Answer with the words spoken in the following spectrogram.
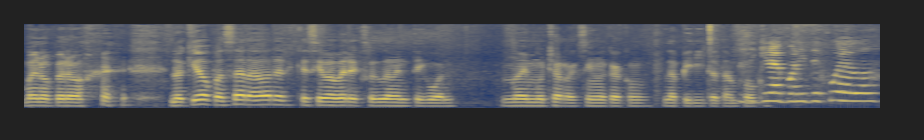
Bueno, pero lo que iba a pasar ahora es que sí va a ver exactamente igual. No hay mucha reacción acá con la pirita Ni tampoco. siquiera pones de juego.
